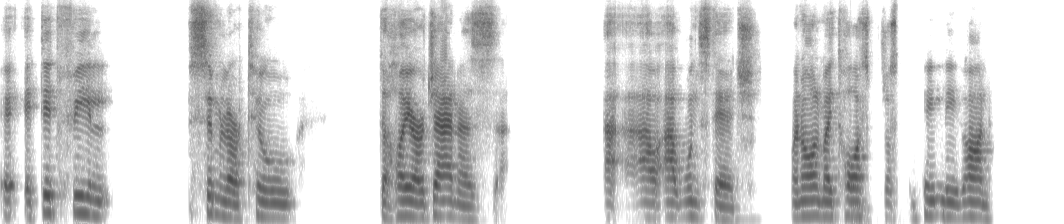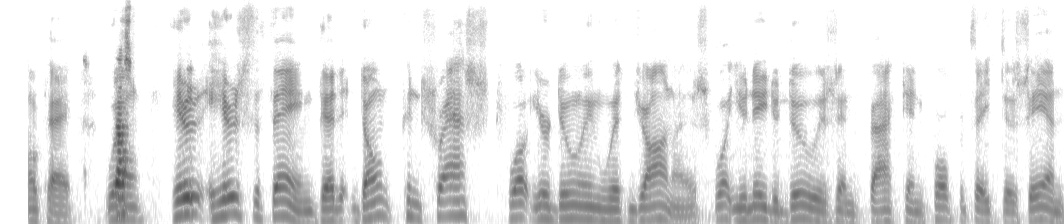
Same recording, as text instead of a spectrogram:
It, it did feel similar to the higher jhanas at, at, at one stage when all my thoughts were just completely gone. Okay. That's Well, here here's the thing that don't contrast what you're doing with jhanas. What you need to do is in fact incorporate this in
